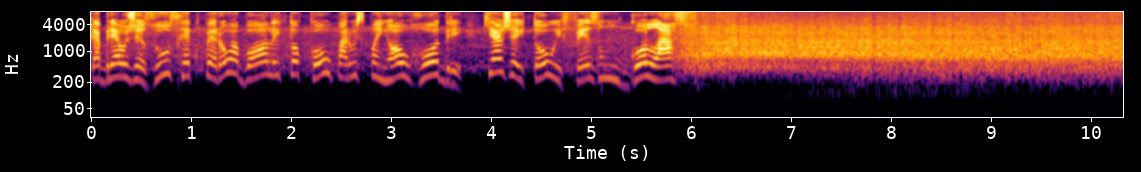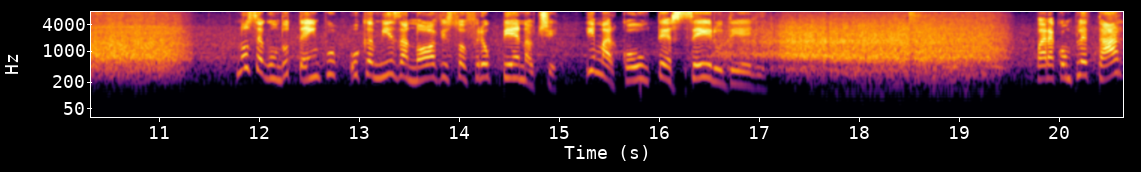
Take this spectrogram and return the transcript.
Gabriel Jesus recuperou a bola e tocou para o espanhol Rodri, que ajeitou e fez um golaço. No segundo tempo, o camisa 9 sofreu pênalti e marcou o terceiro dele. Para completar,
